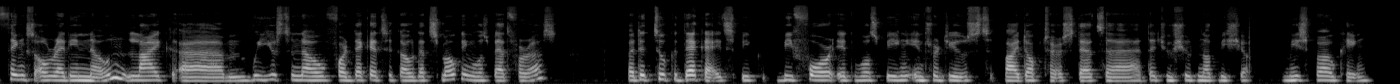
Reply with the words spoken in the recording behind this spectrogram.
things already known. Like um, we used to know for decades ago that smoking was bad for us, but it took decades be- before it was being introduced by doctors that uh, that you should not be, sh- smoking.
